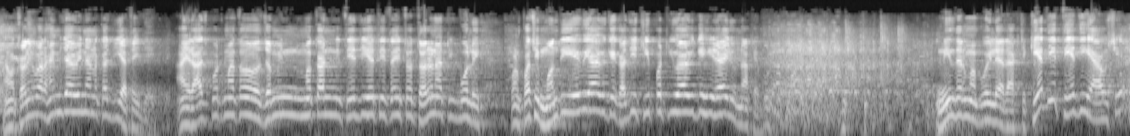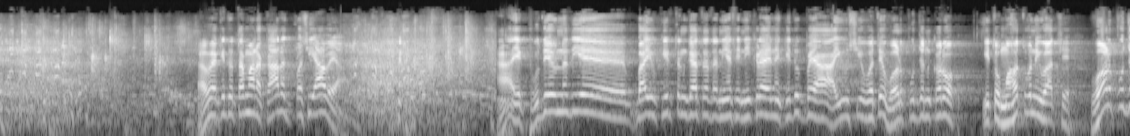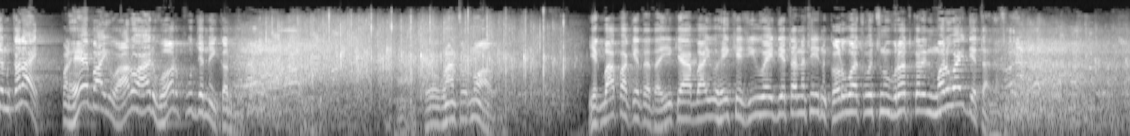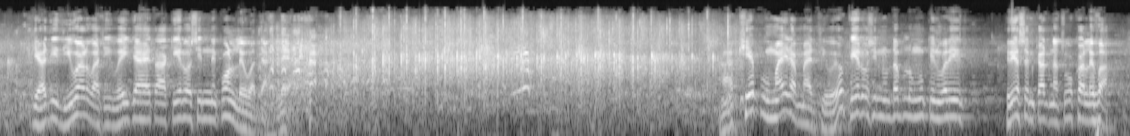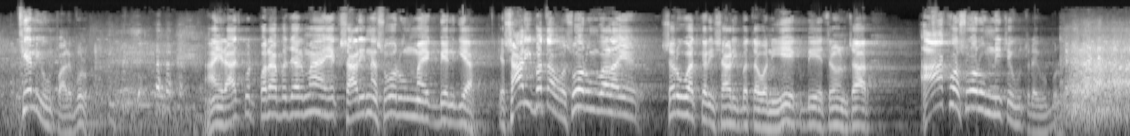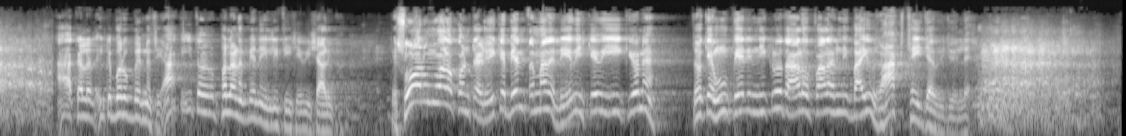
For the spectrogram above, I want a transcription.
આમાં ઘણી વાર સમજાવીને વિના કજિયા થઈ જાય. અહીં રાજકોટમાં તો જમીન મકાનની તેજી હતી ત્યાં તો ધરણાથી બોલી. પણ પછી મંદી એવી આવી કે હજી ચીપટીઓ આવી ગઈ રાયડું નાખે. નીંદરમાં બોલ્યા રાખશે કેદી તેજી આવશે? હવે કીધું તમારા કાર જ પછી આવે આ. હા, એક ભૂદેવ નદીએ બાયુ કીર્તન ગાતા હતા, ત્યાંથી નીકળ્યા એને કીધું કે ભાઈ, આ આયુષ્ય વચ્ચે વળ પૂજન કરો. એ તો મહત્વની વાત છે. વળ પૂજન કરાય, પણ હે બાયુ, હારો હાર વર પૂજન નહીં કરવું તો વાંધો ન આવે. એક બાપા કહેતા હતા એ કે આ બાયુ હૈખે જીવવાય દેતા નથી ને કડવા ચોચનું વ્રત કરીને મરવાય દેતા નથી. કે હજી જીવાડવાથી વહી જાય તો આ કેરોસીનને કોણ લેવા જાય લે. હા, ખેપું માર્યા મારથી હોય. કેરોસીનનું ડબલું મૂકીને વળી રેશન કાર્ડના ચોખા લેવા થેલી ઉપાડે, બોલો. અહીં રાજકોટ પરા બજારમાં એક સાડીના શોરૂમમાં એક બેન ગયા કે સાડી બતાવો. શોરૂમવાળાએ શરૂઆત કરી સાડી બતાવવાની. એક, બે, ત્રણ, ચાર આખો શોરૂમ નીચે ઉતરાયું, બોલો. આ કલર એ કે બરોબર નથી. આ એ તો ફલાણા બેને લીધી છે એવી સાડી. તે શોરૂમ વાળો કંટાળ્યો. એ કે, બેન, તમારે લેવી કેવી? એ કયો ને તો કે હું પહેરી નીકળું તો આડો પાળણની બાયુ રાખ થઈ જવી જોઈએ, લે.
